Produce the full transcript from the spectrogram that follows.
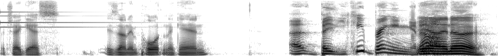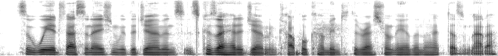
which I guess is unimportant again. Uh, but you keep bringing it Yeah, up. Yeah, I know. It's a weird fascination with the Germans. It's because I had a German couple come into the restaurant the other night. Doesn't matter.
